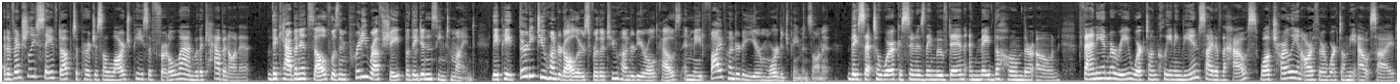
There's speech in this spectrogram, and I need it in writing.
and eventually saved up to purchase a large piece of fertile land with a cabin on it. The cabin itself was in pretty rough shape, but they didn't seem to mind. They paid $3,200 for the 200 year old house and made 500 a year mortgage payments on it. They set to work as soon as they moved in and made the home their own. Fanny and Marie worked on cleaning the inside of the house, while Charlie and Arthur worked on the outside.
